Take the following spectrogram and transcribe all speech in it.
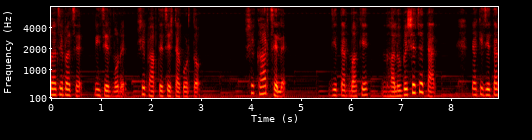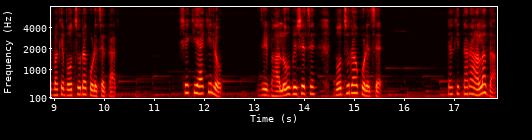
মাঝে মাঝে নিজের মনে সে ভাবতে চেষ্টা করত সে কার ছেলে? যে তার মাকে ভালোবেসেছে তার, নাকি যে তার মাকে বঞ্চনা করেছে তার? সে কি একই লোক, যে ভালোবেসেছে, বঞ্চনাও করেছে? নাকি তারা আলাদা?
